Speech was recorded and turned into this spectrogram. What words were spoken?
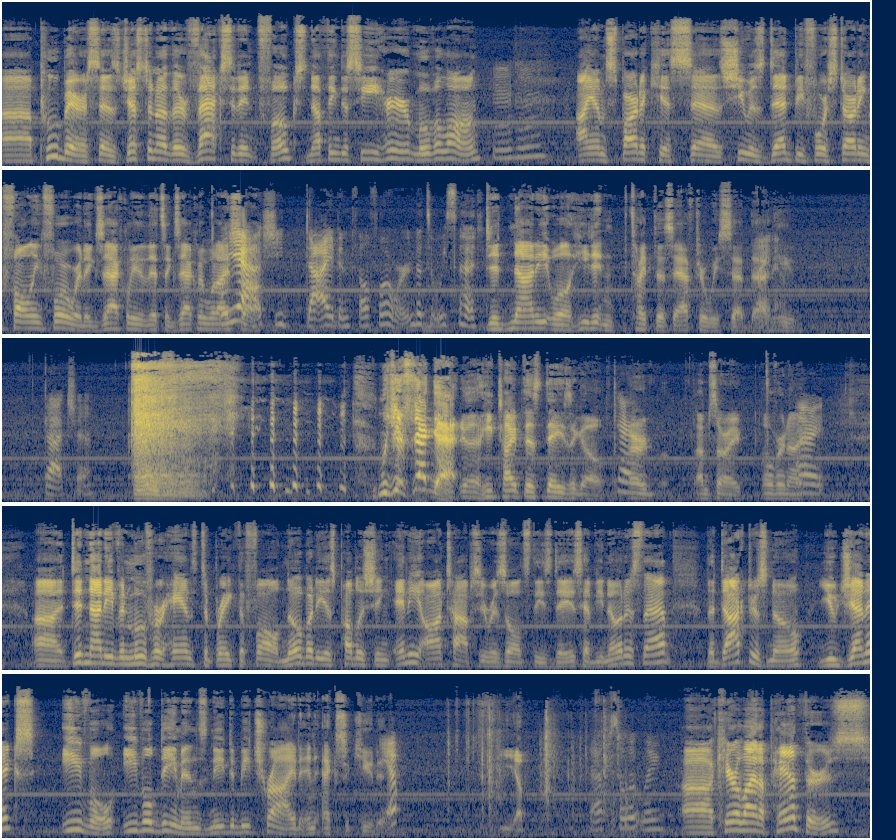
Uh, Pooh Bear says, just another vaccident, folks. Nothing to see here. Move along. Mm-hmm. I am Spartacus says she was dead before starting falling forward. Exactly. That's exactly what I Well, yeah, saw. she died and fell forward. That's what we said. Did not eat. Well, he didn't type this after we said that. He, Gotcha. we just said that. Uh, he typed this days ago. Okay. Or, I'm sorry, overnight. All right. Uh, did not even move her hands to break the fall. Nobody is publishing any autopsy results these days. Have you noticed that? The doctors know eugenics, evil, evil demons need to be tried and executed. Yep. Yep. Absolutely. Uh, Carolina Panthers,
